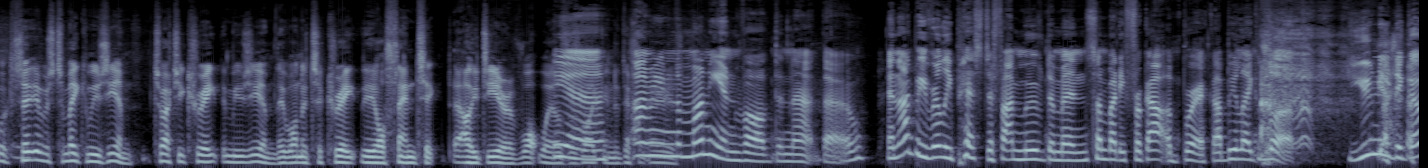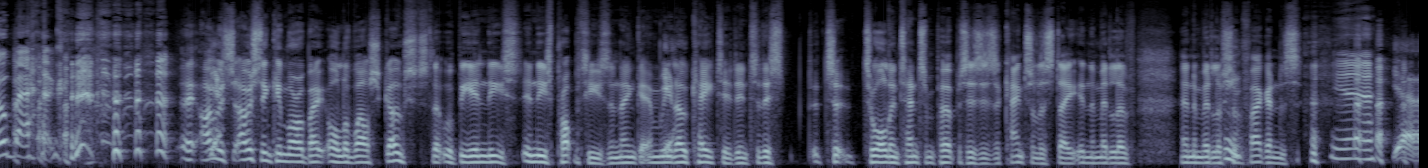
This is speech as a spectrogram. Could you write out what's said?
Well, so it was to make a museum, to actually create the museum. They wanted to create the authentic idea of what Wales was yeah. like in the different I mean, areas. the money involved in that, though. And I'd be really pissed if I moved them and somebody forgot a brick. I'd be like, look, you need to go back. I was I was thinking more about all the Welsh ghosts that would be in these in these properties and then getting relocated into this. To, to all intents and purposes, is a council estate in the middle of in the middle of St Fagans. yeah. Yeah,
